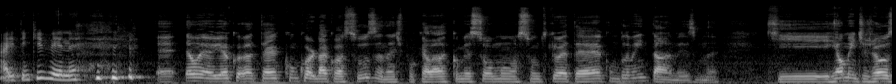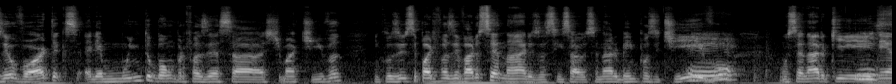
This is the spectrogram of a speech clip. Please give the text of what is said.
aí tem que ver, né? É, não, eu ia até concordar com a Susan, né? Tipo, que ela começou um assunto que eu ia até complementar mesmo, né? Que realmente eu já usei o Vortex, ele é muito bom para fazer essa estimativa. Inclusive você pode fazer vários cenários, assim, sabe? Um cenário bem positivo, É. um cenário que tem,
